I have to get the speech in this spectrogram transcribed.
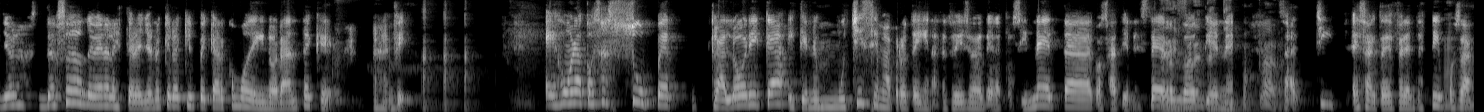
yo no- sé de dónde viene la historia. Yo no quiero aquí pecar como de ignorante, que, en fin. Es una cosa súper calórica y tiene Mm. muchísima proteína. Te estoy diciendo que tiene tocineta, o sea, tiene cerdo, tiene tipos, claro. salchicha, exacto, diferentes tipos. O sea,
